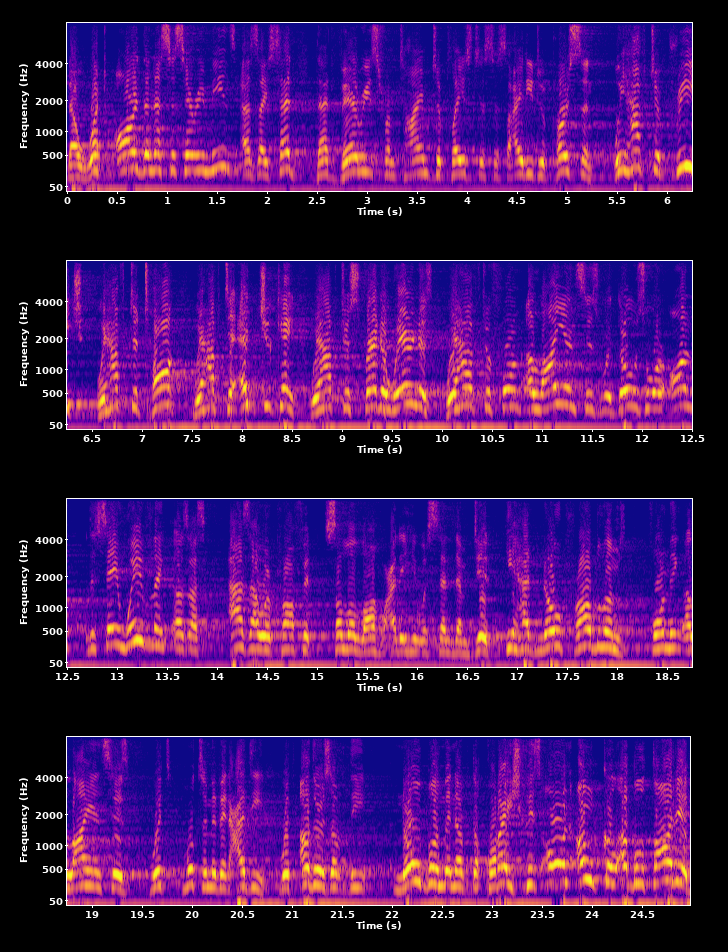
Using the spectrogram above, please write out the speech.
Now, what are the necessary means? As I said, that varies from time to place to society to person person. We have to preach, we have to talk, we have to educate, we have to spread awareness, we have to form alliances with those who are on the same wavelength as us, as our Prophet ﷺ did. He had no problems forming alliances with Mutim ibn Adi, with others of the noblemen of the Quraysh, his own uncle Abu Talib.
